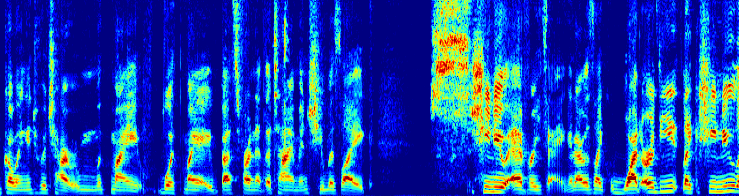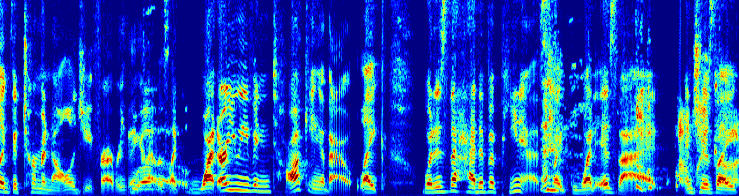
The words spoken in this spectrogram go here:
going into a chat room with my with my best friend at the time, and she was like, she knew everything and i was like what are the like she knew like the terminology for everything and i was like what are you even talking about like what is the head of a penis like what is that Oh and she my was like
